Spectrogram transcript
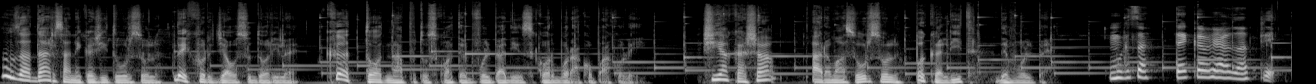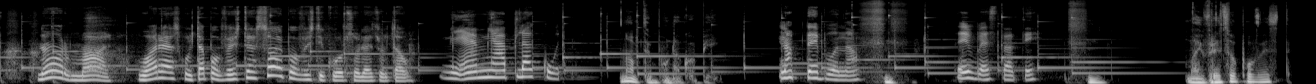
În zadar s-a necăjit ursul, de curgeau sudorile, că tot n-a putut scoate vulpea din scorbura copacului. Și ea ca așa a rămas ursul păcălit de vulpe. Murță, te că mi-a dat timp. Normal. Oare ai ascultat povestea sau ai povestit cu ursulețul tău? Mie mi-a plăcut. Noapte bună, copii! Noapte bună. Te iubesc, tati. Mai vreți o poveste?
